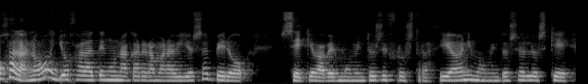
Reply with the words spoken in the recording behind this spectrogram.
Ojalá no, y ojalá tenga una carrera maravillosa, pero sé que va a haber momentos de frustración y momentos en los que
